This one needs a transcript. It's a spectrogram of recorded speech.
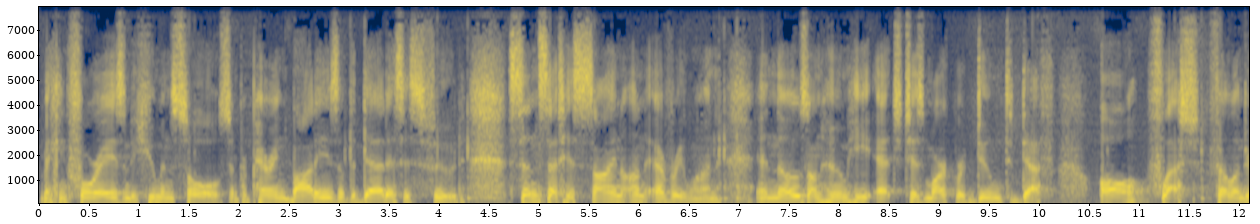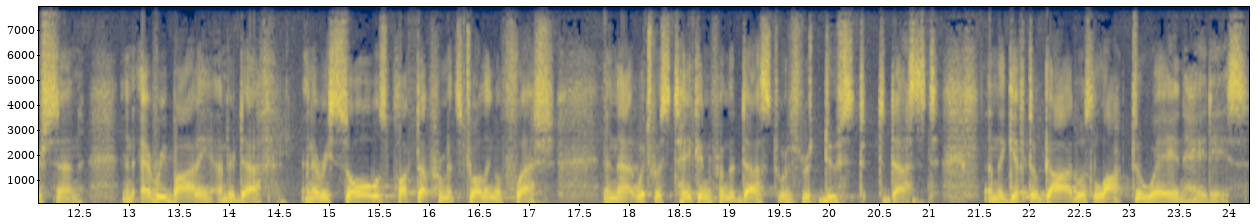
making forays into human souls, and preparing bodies of the dead as his food. Sin set his sign on everyone, and those on whom he etched his mark were doomed to death. All flesh fell under sin, and every body under death. And every soul was plucked up from its dwelling of flesh, and that which was taken from the dust was reduced to dust, and the gift of God was locked away in Hades.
